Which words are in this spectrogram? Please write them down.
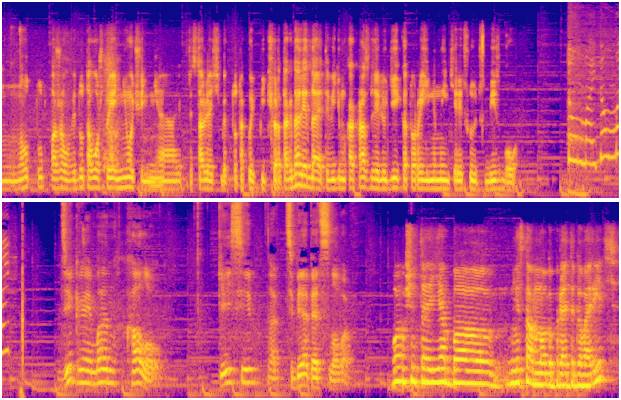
Ну, тут, пожалуй, ввиду того, что я не очень э, представляю себе, кто такой питчер и так далее, да, это, видимо, как раз для людей, которые именно интересуются бейсболом. Dick Grayman Hollow. Кейси, а тебе опять слово. В общем-то, я бы не стал много про это говорить.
